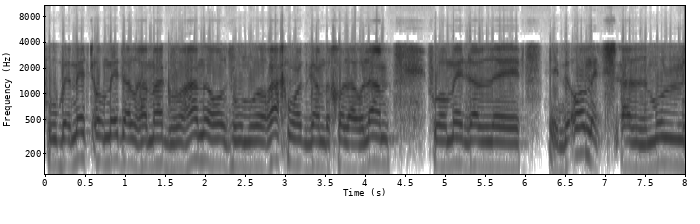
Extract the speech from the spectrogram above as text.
הוא באמת עומד על רמה גבוהה מאוד והוא מוערך מאוד גם בכל העולם, והוא עומד על, אה, באומץ על מול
